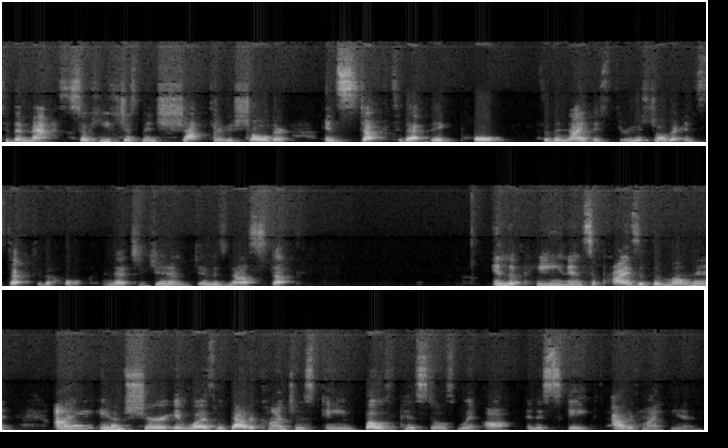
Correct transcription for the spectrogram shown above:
to the mast. So he's just been shot through the shoulder and stuck to that big pole. So the knife is through his shoulder and stuck to the pole. And that's Jim. Jim is now stuck. In the pain and surprise of the moment, I am sure it was without a conscious aim, both pistols went off and escaped out of my hands.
